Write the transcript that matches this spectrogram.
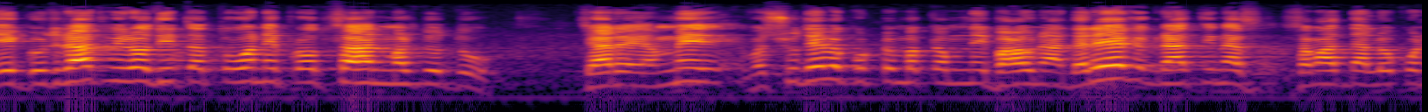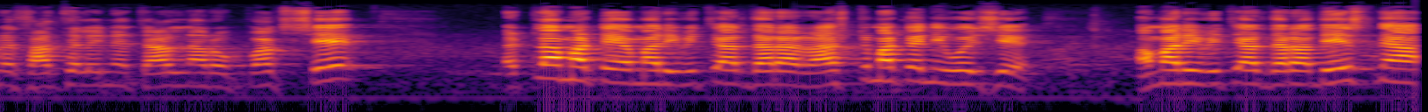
એ ગુજરાત વિરોધી તત્વોને પ્રોત્સાહન મળતું હતું. જ્યારે અમે વસુદેવ કુટુંબકમની ભાવના દરેક જ્ઞાતિના સમાજના લોકોને સાથે લઈને ચાલનારો પક્ષ છે. એટલા માટે અમારી વિચારધારા રાષ્ટ્ર માટેની હોય છે. અમારી વિચારધારા દેશના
